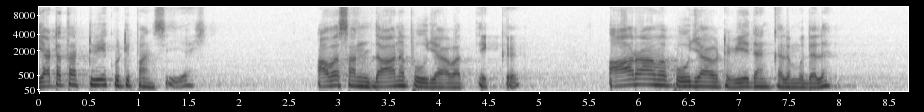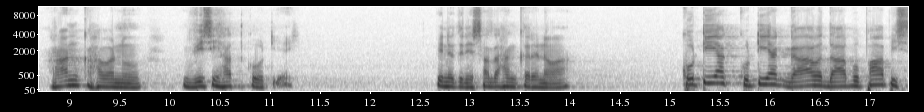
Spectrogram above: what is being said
යට තට්ටුවේ කුටි පන්සීයයි. අවසන් දාන පූජාවත් එක්ක ආරාම පූජාවට වියදැන් කළ මුදල රන් කහවනු විසිහත් කෝටියයි. පිනතින සඳහන් කරනවා කුටියක් කුටියක් ගාව දාපු පාපිස්ස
